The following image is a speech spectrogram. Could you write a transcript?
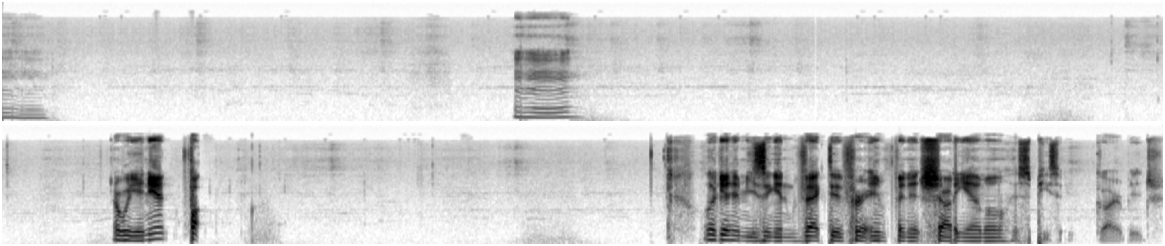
Are we in yet? Fuck. Look at him using invective for infinite shotty ammo. This piece of garbage.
